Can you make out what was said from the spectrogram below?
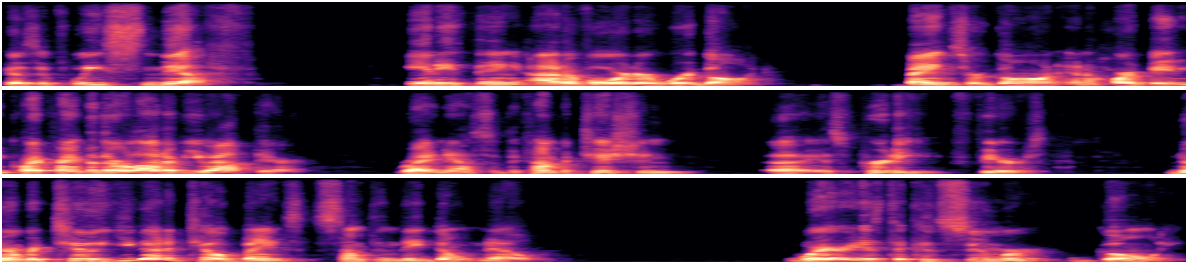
because if we sniff anything out of order, we're gone. Banks are gone in a heartbeat. And quite frankly, there are a lot of you out there right now. So the competition uh, is pretty fierce. Number two, you got to tell banks something they don't know. Where is the consumer going?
